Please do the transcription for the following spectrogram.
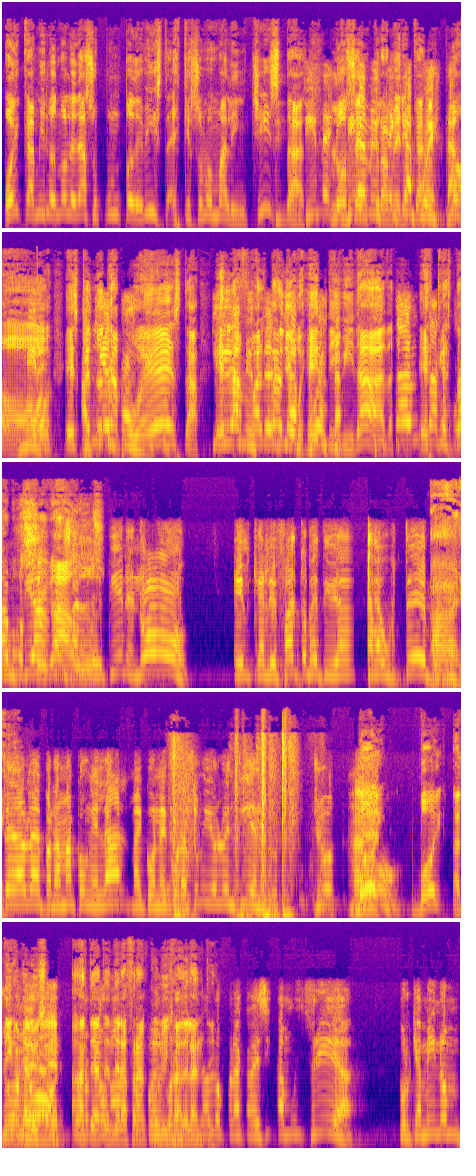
hoy Camilo no le da su punto de vista. Es que somos malinchistas. Dime- los centroamericanos. apuesta. No, es que no es apuesta. Es la falta de objetividad. ¿Qué tanta Es que estamos cegados. le tiene? No, el que le falta objetividad es a usted, porque Ay. usted habla de Panamá con el alma y con el corazón y yo lo entiendo. Yo Voy, no. voy, ah, dígame no, antes de atender a Franco Luis, corazón, yo adelante. hablo con la cabecita muy fría, porque a mí no,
